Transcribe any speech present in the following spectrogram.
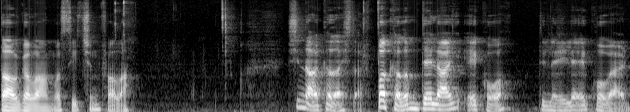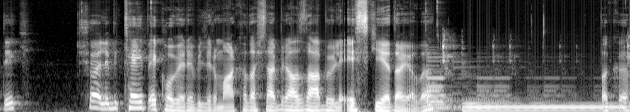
dalgalanması için falan. Şimdi arkadaşlar bakalım delay echo. Delay ile echo verdik. Şöyle bir tape echo verebilirim arkadaşlar. Biraz daha böyle eskiye dayalı. Bakın.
